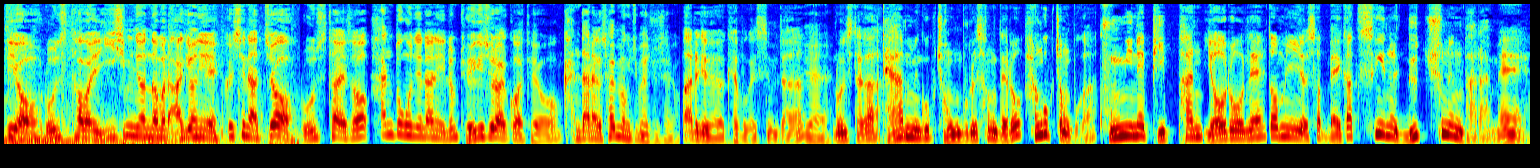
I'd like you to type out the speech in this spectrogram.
드디어 론스타와의 20년 넘은 악연이 끝이 났죠? 론스타에서 한동훈이라는 이름 되게 싫어할 것 같아요. 간단하게 설명 좀 해주세요. 빠르게 요약해 보겠습니다. 예. 론스타가 대한민국 정부를 상대로 한국 정부가 국민의 비판 여론에 떠밀려서 매각 승인을 늦추는 바람에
